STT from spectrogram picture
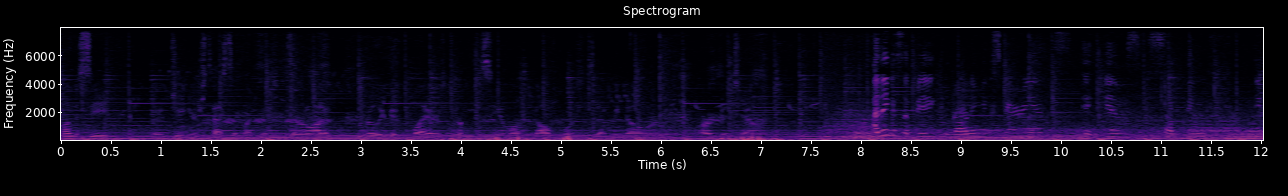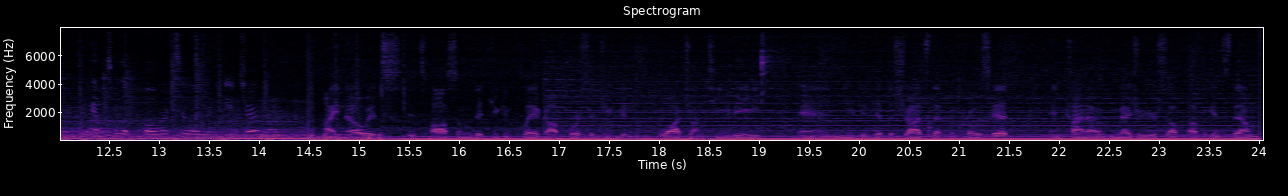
fun to see the juniors tested like this because there are a lot of really good players. We love to see them on golf courses that we know are, are a good challenge. I think it's a big learning experience. It gives something for him to look forward to in the future. I know it's it's awesome that you can play a golf course that you can watch on TV and you can hit the shots that the pros hit and kind of measure yourself up against them.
